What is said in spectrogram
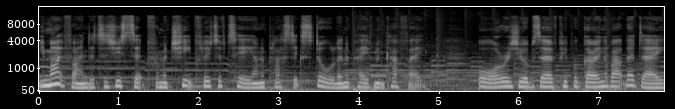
You might find it as you sip from a cheap flute of tea on a plastic stool in a pavement cafe, or as you observe people going about their day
